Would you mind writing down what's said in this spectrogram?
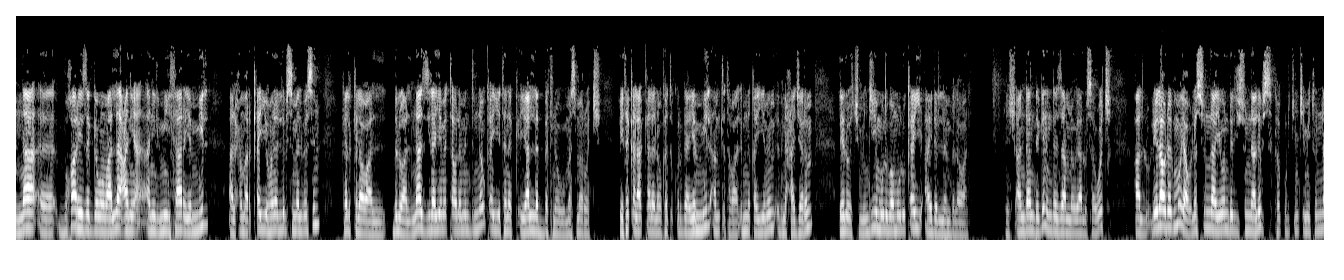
እና ቡኻሪ የዘገበውም አለ አኒል ሚሳር የሚል አልሑመር ቀይ የሆነ ልብስ መልበስን ከልክለዋል ብለዋል እና እዚህ ላይ የመጣው ለምንድን ነው ቀይ ያለበት ነው መስመሮች የተቀላቀለ ነው ከጥቁር ጋር የሚል አምጥተዋል። እብን ቀይምም እብን ሐጀርም ሌሎችም እንጂ ሙሉ በሙሉ ቀይ አይደለም ብለዋል። አንዳንድ ግን እንደዛም ነው ያሉ ሰዎች አሉ። ሌላው ደግሞ ያው ለሱና የወንድ ልጅ ሱና ልብስ ከቁርጭምጭሚቱና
